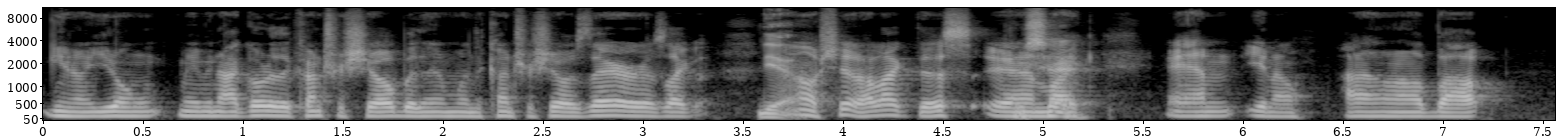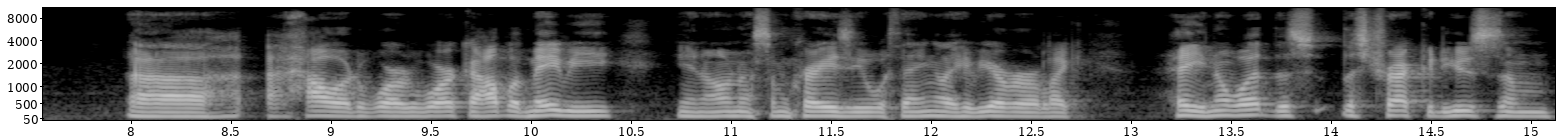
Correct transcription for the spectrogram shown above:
you know, you don't maybe not go to the country show, but then when the country show is there, it's like, Yeah. oh shit, I like this, and sure. like, and you know, I don't know about uh, how it would work out, but maybe you know, no- some crazy thing. Like, if you ever like, hey, you know what, this this track could use some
